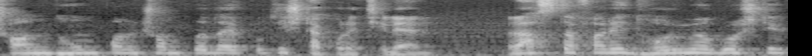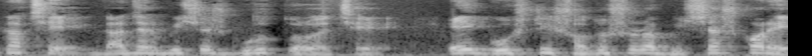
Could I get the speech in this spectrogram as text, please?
সন ধূমপান সম্প্রদায় প্রতিষ্ঠা করেছিলেন। রাস্তাফারি ধর্মীয় গোষ্ঠীর কাছে গাজার বিশেষ গুরুত্ব রয়েছে। এই গোষ্ঠীর সদস্যরা বিশ্বাস করে,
